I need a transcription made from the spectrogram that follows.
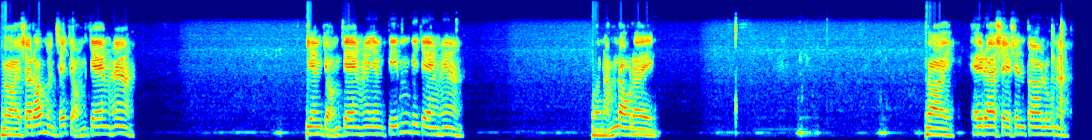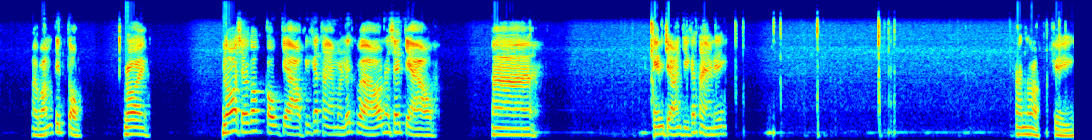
Rồi sau đó mình sẽ chọn trang ha. Giang chọn trang hay Giang kiếm cái trang ha. Rồi nằm đâu đây? Rồi era sale center luôn nè. Và bấm tiếp tục. Rồi nó sẽ có câu chào khi khách hàng mà click vào nó sẽ chào. À, em chào anh chị khách hàng đi. Anh hoặc chị.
